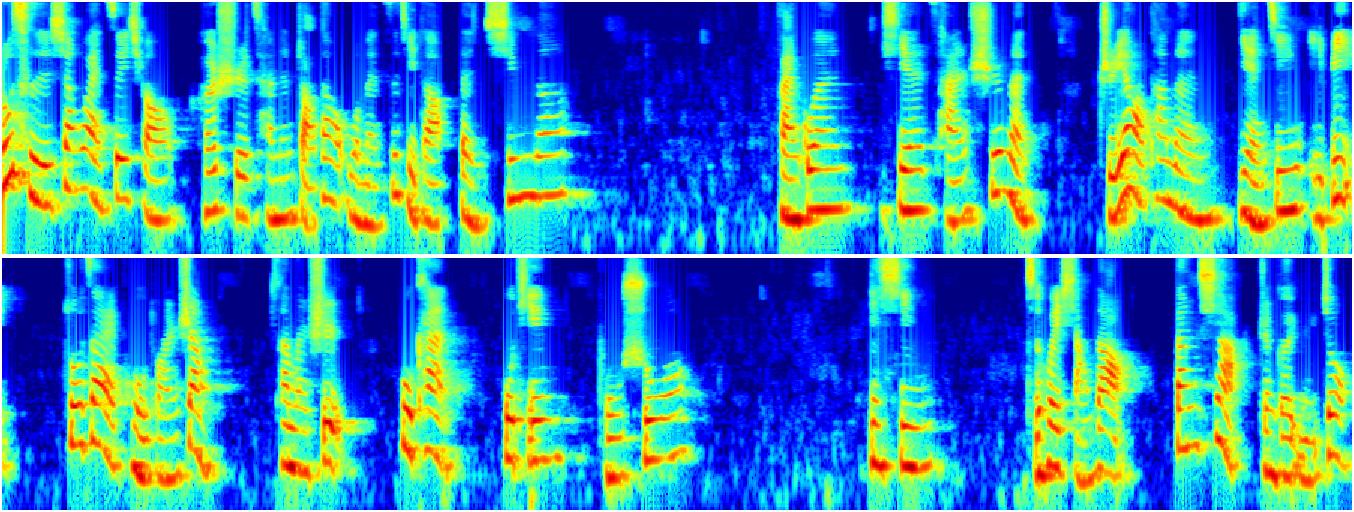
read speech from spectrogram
如此向外追求，何时才能找到我们自己的本心呢？反观一些禅师们，只要他们眼睛一闭，坐在蒲团上，他们是不看、不听、不说，一心只会想到。当下，整个宇宙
